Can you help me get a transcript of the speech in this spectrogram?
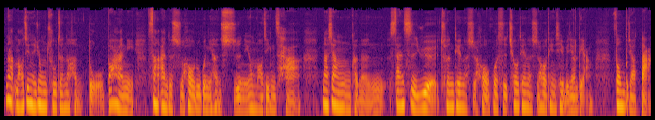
那毛巾的用处真的很多，包含你上岸的时候，如果你很湿，你用毛巾擦。那像可能三四月春天的时候，或是秋天的时候，天气比较凉，风比较大，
